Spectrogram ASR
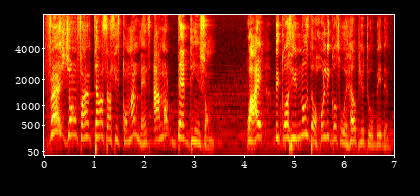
First John 5 tells us his commandments are not burdensome. Why? Because he knows the Holy Ghost will help you to obey them.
